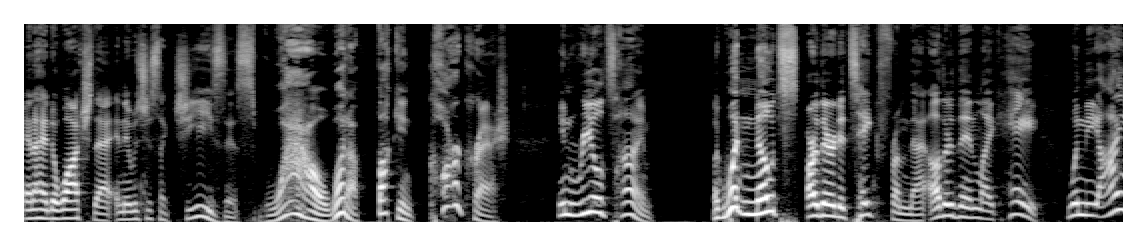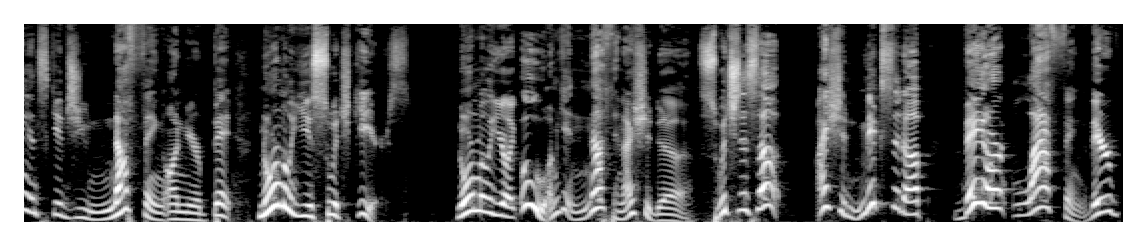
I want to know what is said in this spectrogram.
and I had to watch that. And it was just like, Jesus, wow, what a fucking car crash in real time. Like, what notes are there to take from that other than, like, hey, when the audience gives you nothing on your bit, normally you switch gears. Normally you're like, ooh, I'm getting nothing. I should uh, switch this up. I should mix it up They aren't laughing. They're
